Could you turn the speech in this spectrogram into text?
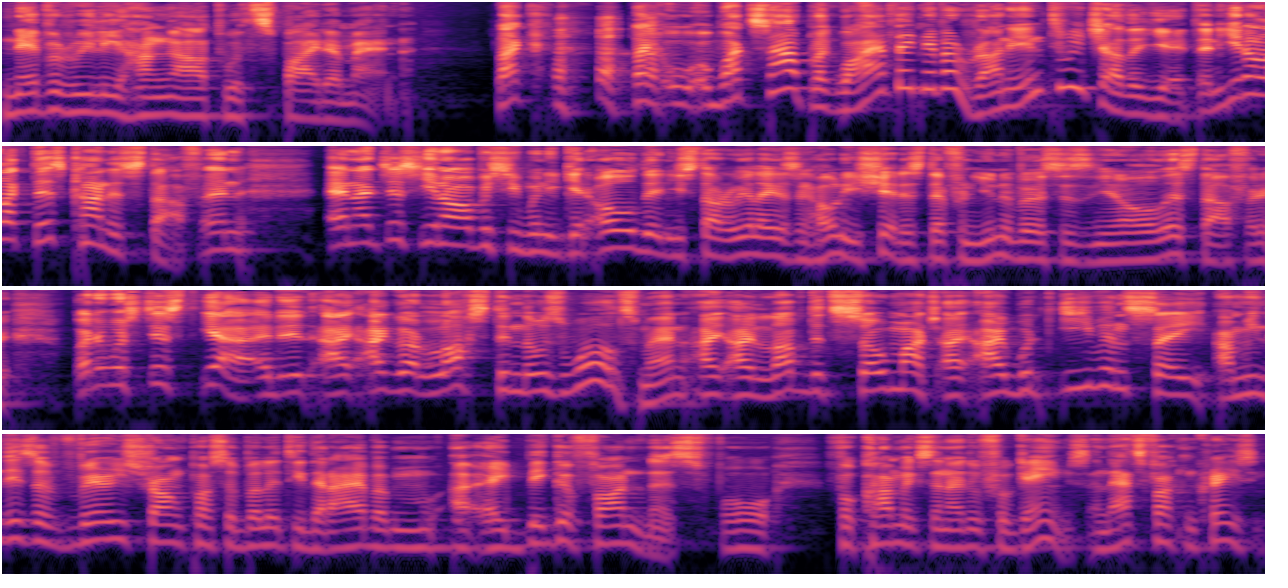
never really hung out with Spider-Man? Like, like what's up? Like, why have they never run into each other yet? And you know, like this kind of stuff. And and I just, you know, obviously when you get older and you start realizing, holy shit, it's different universes and you know all this stuff. But it was just, yeah, it, it, I, I got lost in those worlds, man. I, I loved it so much. I, I would even say, I mean, there's a very strong possibility that I have a, a bigger fondness for for comics than I do for games, and that's fucking crazy.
